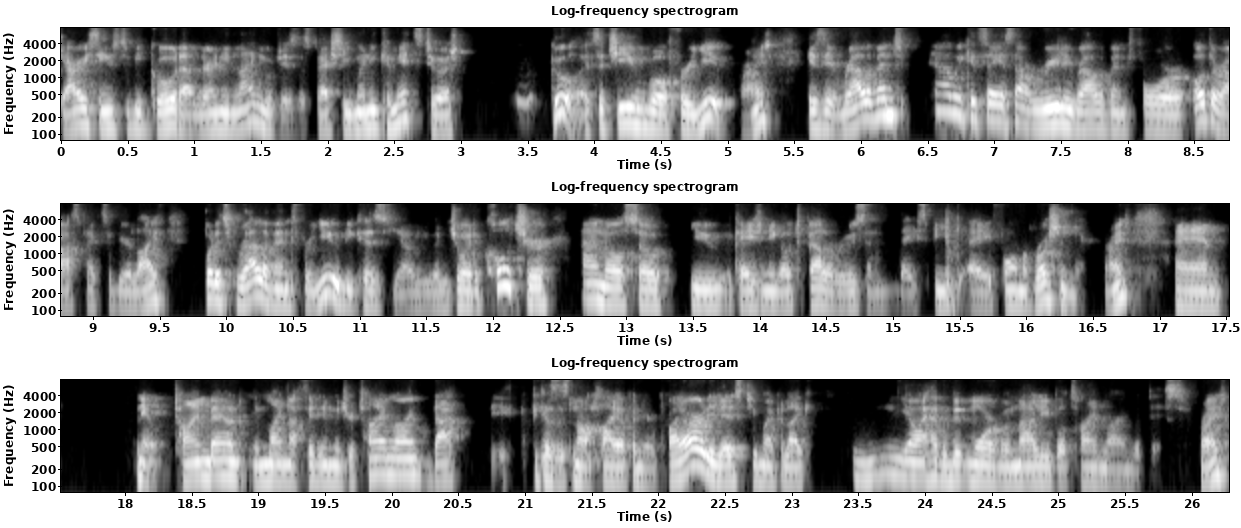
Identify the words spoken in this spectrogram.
Gary seems to be good at learning languages, especially when he commits to it cool. It's achievable for you right? Is it relevant? Yeah we could say it's not really relevant for other aspects of your life but it's relevant for you because you know you enjoy the culture and also you occasionally go to belarus and they speak a form of russian there right? And um, you know time bound it might not fit in with your timeline. That because it's not high up on your priority list you might be like you know, I have a bit more of a malleable timeline with this, right?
